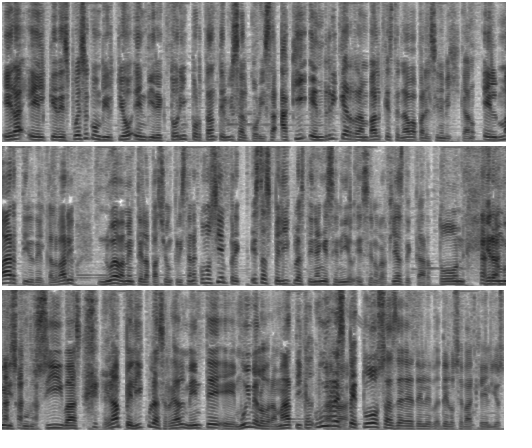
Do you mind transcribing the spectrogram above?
era el que después se convirtió en director importante Luis Alcoriza. Aquí Enrique Rambal, que estrenaba para el cine mexicano. El mártir del Calvario, nuevamente la pasión cristiana. Como siempre, estas películas tenían escenografías de cartón, eran muy discursivas, eran películas realmente eh, muy melodramáticas, muy Ajá. respetuosas de, de- de los evangelios.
